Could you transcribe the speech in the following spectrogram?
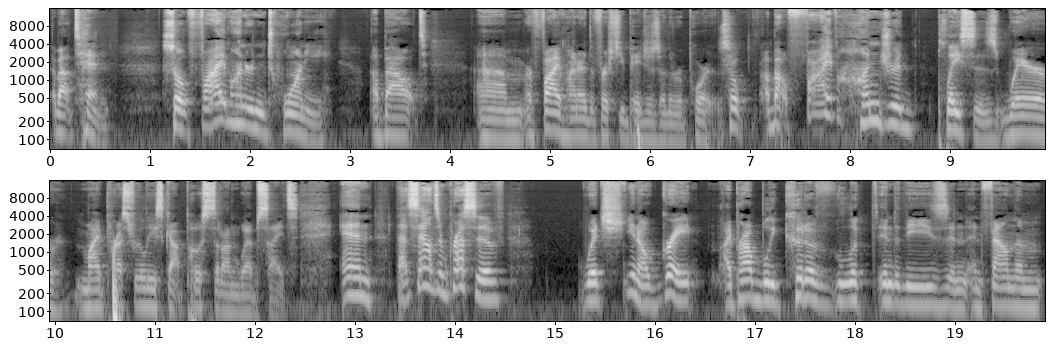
about 10. So 520 about, um, or 500, the first few pages of the report. So about 500 places where my press release got posted on websites. And that sounds impressive, which, you know, great. I probably could have looked into these and, and found them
